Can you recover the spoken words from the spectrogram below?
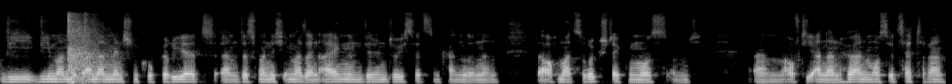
wie, wie man mit anderen Menschen kooperiert, ähm, dass man nicht immer seinen eigenen Willen durchsetzen kann, sondern da auch mal zurückstecken muss und ähm, auf die anderen hören muss, etc.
